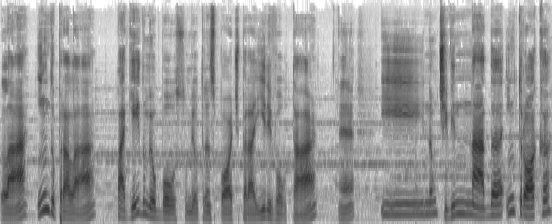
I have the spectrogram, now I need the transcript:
lá, indo para lá, paguei do meu bolso meu transporte para ir e voltar, né? E não tive nada em troca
